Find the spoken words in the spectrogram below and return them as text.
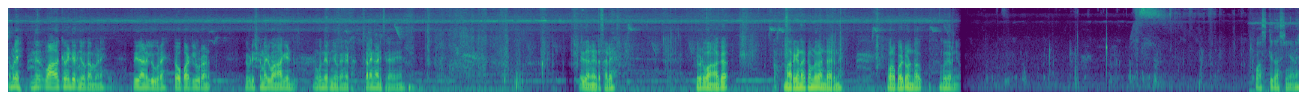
നമ്മളേ ഇന്ന് വാഗയ്ക്ക് വേണ്ടി എറിഞ്ഞു നോക്കാൻ വേണേ ഇത് ഇതാണ് ലൂറേ ടോപ്പാട്ട് ലൂറാണ്. ഇവിടെ ഇഷ്ടംമാതിരി വാഗയുണ്ട്. നമുക്കൊന്ന് എറിഞ്ഞു നോക്കാം കേട്ടോ. സ്ഥലം കാണിച്ചു ഞാൻ. ഇതാണ് കേട്ടോ സ്ഥലേ. ഇവിടെ വാഗ മറിയണതൊക്കെ നമ്മൾ കണ്ടായിരുന്നേ. ഉറപ്പായിട്ടും ഉണ്ടാവും. നമുക്കൊന്ന് എറിഞ്ഞു ഫസ്റ്റ് കാസ്റ്റിംഗ് ആണേ.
